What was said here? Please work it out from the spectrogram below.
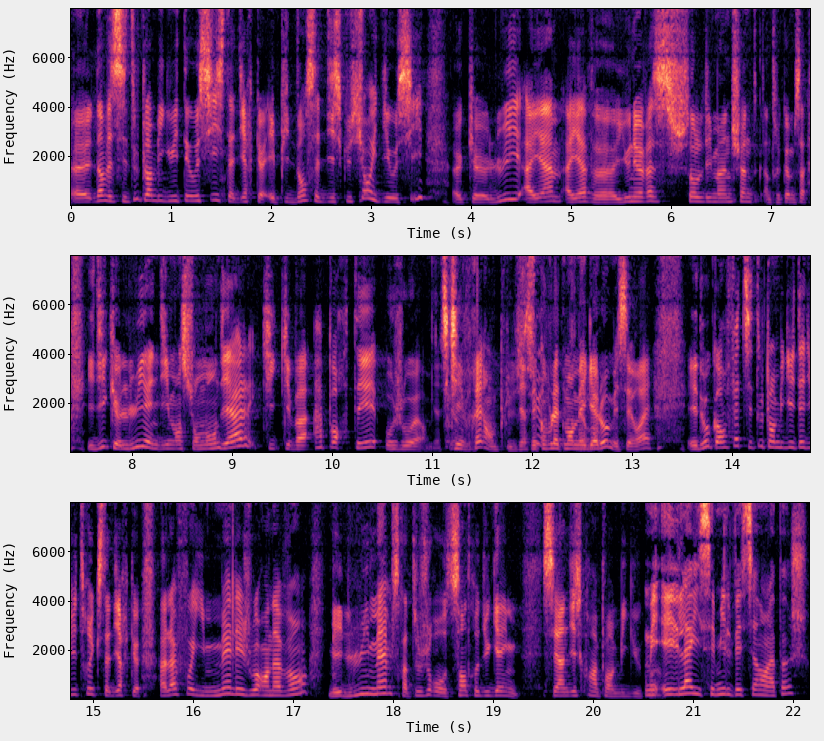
euh, non, mais c'est toute l'ambiguïté aussi. C'est-à-dire que, et puis dans cette discussion, il dit aussi euh, que lui, I, am, I have a universal dimension, un truc comme ça. Il dit que lui a une dimension mondiale qui, qui va apporter aux joueurs. Bien Ce sûr. qui est vrai en plus. C'est complètement mégalo, mais c'est vrai. Et donc, en fait, c'est toute l'ambiguïté du truc. C'est-à-dire que à la fois, il met les joueurs en avant, mais lui-même sera toujours au centre du game. C'est un discours un peu ambigu. quoi. mais et là, il s'est mis le vestiaire dans la poche?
